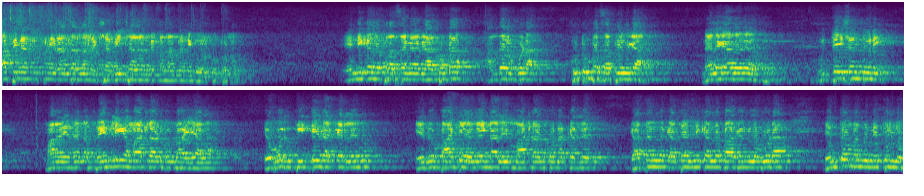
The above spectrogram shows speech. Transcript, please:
ఆపినందుకు మీరందరూ నన్ను క్షమించాలని మిమ్మల్ని అందరినీ కోరుకుంటున్నాం. ఎన్నికల ప్రసంగం కాకుండా అందరూ కూడా కుటుంబ సభ్యులుగా మెలగాలనే ఉద్దేశంతో మనం ఏదైనా ఫ్రెండ్లీగా మాట్లాడుకుందాం అయ్యాలా ఎవరు తిట్టేది అక్కర్లేదు ఏదో పార్టీ ఎజెండాలు ఏం మాట్లాడుకోనక్కర్లేదు. గతంలో గత ఎన్నికల భాగంలో కూడా ఎంతో మంది మిత్రులు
